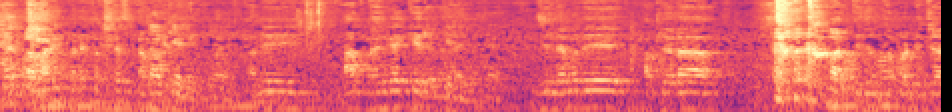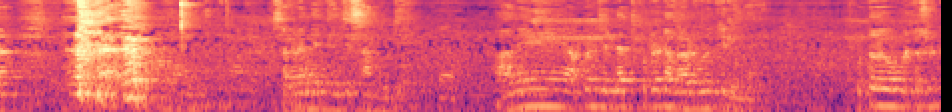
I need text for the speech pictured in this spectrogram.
काय प्रामाणिकपणे पक्षाचं काम केले आणि आज बाहेर काय केलेलं नाही जिल्ह्यामध्ये आपल्याला भारतीय जनता पार्टीच्या सगळ्या नेत्यांची साथ होती आणि आपण जिल्ह्यात कुठं ढगाडूळ केली नाही कुठं उलट सुलट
